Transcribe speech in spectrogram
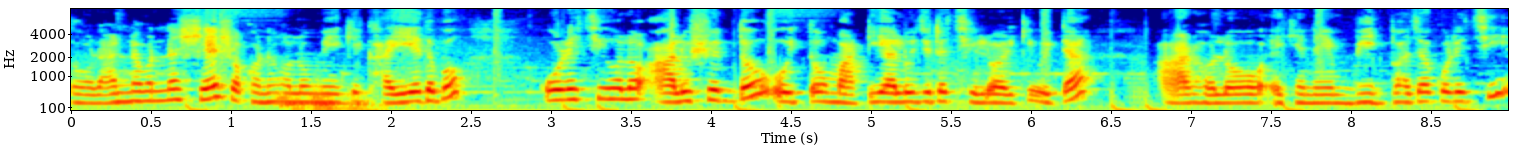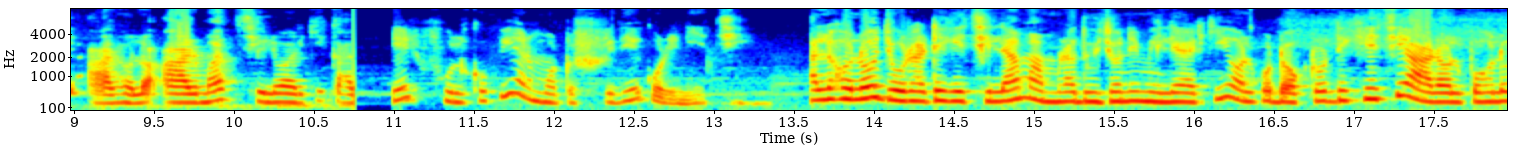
তো রান্না বান্না শেষ, ওখানে হলো মেয়েকে খাইয়ে দেবো। করেছি হলো আলু সেদ্ধ, ওই তো মাটি আলু যেটা ছিল আর কি ওইটা। আর হলো এখানে বিট ভাজা করেছি, আর হলো আর মাছ ছিল আর কি কালের ফুলকপি আর মটরশুঁটি দিয়ে করে নিয়েছি। কাল হলো জোরহাটে গেছিলাম, আমরা দুজনে মিলে আর কি অল্প ডক্টর দেখিয়েছি, আর অল্প হলো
